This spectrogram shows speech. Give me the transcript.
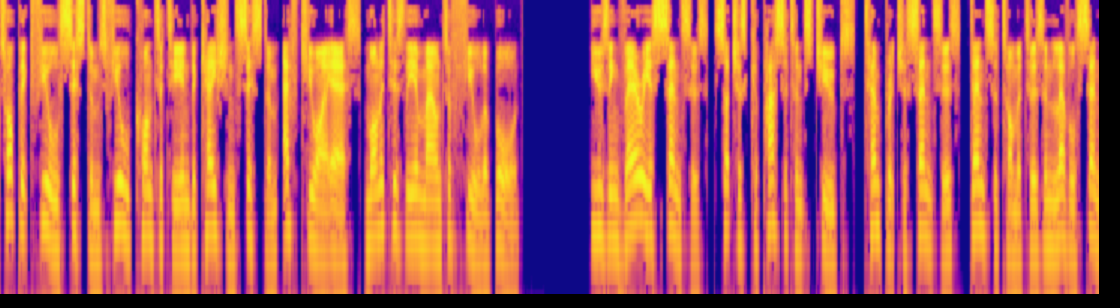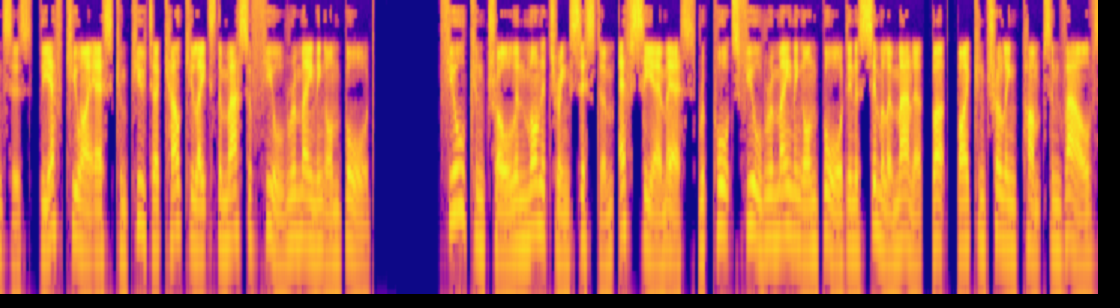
Topic fuel systems Fuel Quantity Indication System FQIS monitors the amount of fuel aboard. Using various sensors, such as capacitance tubes, temperature sensors, densitometers and level sensors, the FQIS computer calculates the mass of fuel remaining on board. Fuel Control and Monitoring System FCMS reports fuel remaining on board in a similar manner, but, by controlling pumps and valves,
